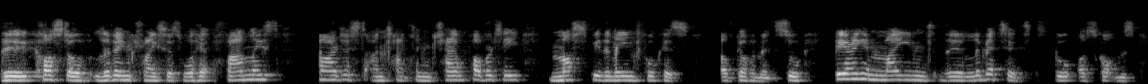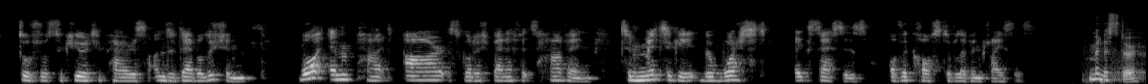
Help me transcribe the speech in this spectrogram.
The cost of living crisis will hit families hardest and tackling child poverty must be the main focus of government. So bearing in mind the limited scope of Scotland's social security powers under devolution, what impact are Scottish benefits having to mitigate the worst excesses of the cost of living crisis? Minister.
